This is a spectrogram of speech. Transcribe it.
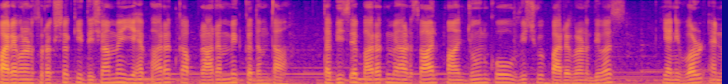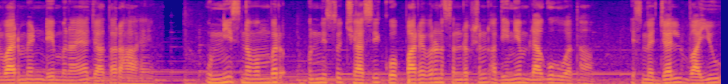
पर्यावरण सुरक्षा की दिशा में यह भारत का प्रारंभिक कदम था। तभी से भारत में हर साल 5 जून को विश्व पर्यावरण दिवस, यानी वर्ल्ड एनवायरनमेंट डे मनाया जाता रहा है। 19 नवंबर 1986 को पर्यावरण संरक्षण अधिनियम लागू हुआ था। इसमें जल, वायु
